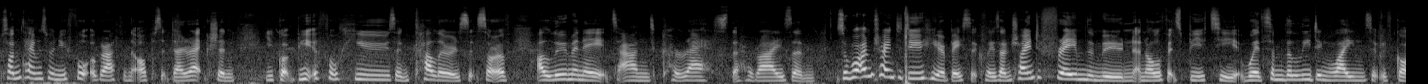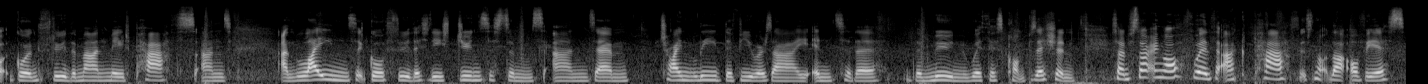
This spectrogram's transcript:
sometimes when you photograph in the opposite direction, you've got beautiful hues and colours that sort of illuminate and caress the horizon. So what I'm trying to do here basically is I'm trying to frame the moon and all of its beauty with some of the leading lines that we've got going through the man-made paths and and lines that go through this, these dune systems. And um, try and lead the viewer's eye into the, the moon with this composition. So I'm starting off with a path it's not that obvious,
